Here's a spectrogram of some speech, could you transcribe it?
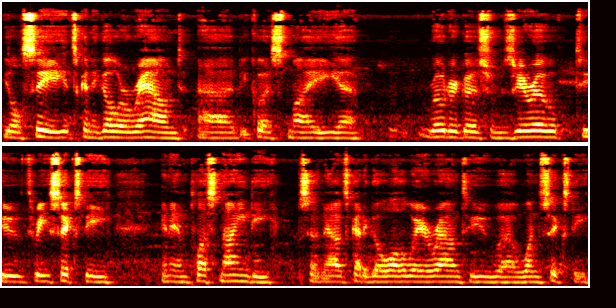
you'll see it's going to go around uh, because my uh, rotor goes from 0 to 360 and then plus 90. So now it's got to go all the way around to uh, 160.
